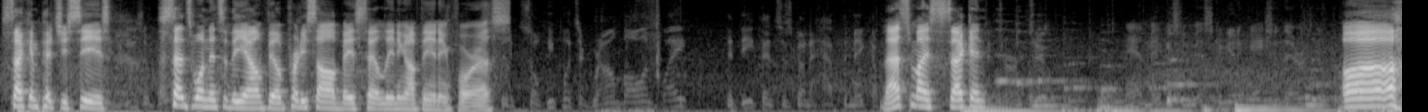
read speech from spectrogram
second pitch he sees, sends one into the outfield. Pretty solid base hit leading off the inning for us. That's my second... Uh,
